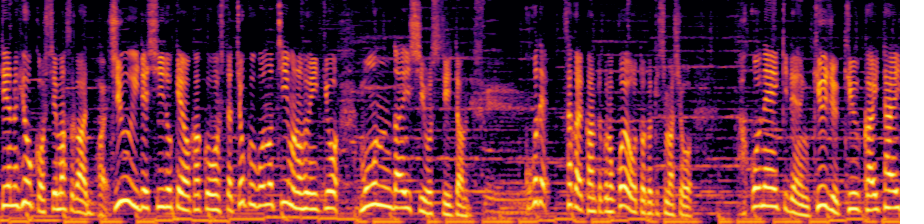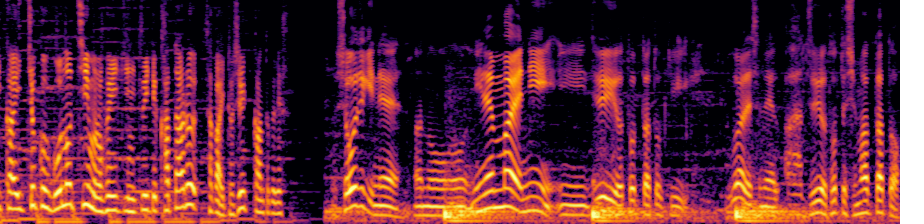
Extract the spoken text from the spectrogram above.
定の評価をしてますが、10位でシード権を確保した直後のチームの雰囲気を問題視をしていたんです。ここで酒井監督の声をお届けしましょう。箱根駅伝99回大会直後のチームの雰囲気について語る酒井俊之監督です正直ね、あの2年前に10位を取った時はですねあ10位を取ってしまったと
